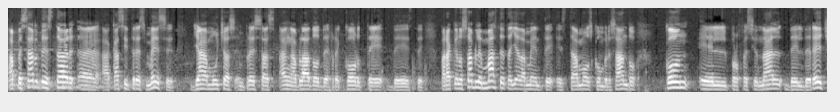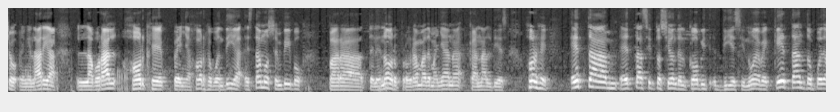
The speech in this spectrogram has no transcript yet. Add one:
A pesar de estar eh, a casi tres meses, ya muchas empresas han hablado de recorte de este. Para que nos hable más detalladamente, estamos conversando con el profesional del derecho en el área laboral, Jorge Peña. Jorge, buen día. Estamos en vivo para Telenor, programa de mañana, Canal 10. Jorge, esta, esta situación del COVID-19, ¿qué tanto puede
